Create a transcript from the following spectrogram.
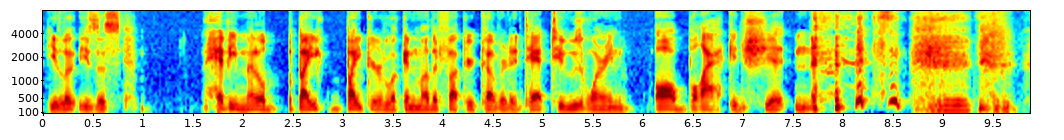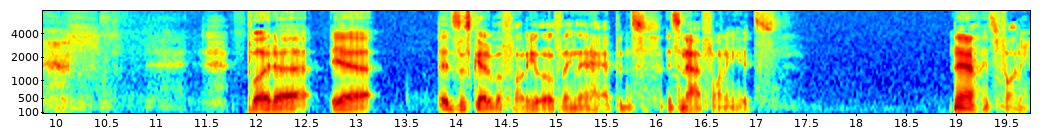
He look, he's this heavy metal bike biker looking motherfucker covered in tattoos, wearing all black and shit, and but uh, yeah, it's just kind of a funny little thing that happens. It's not funny. It's no, it's funny.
